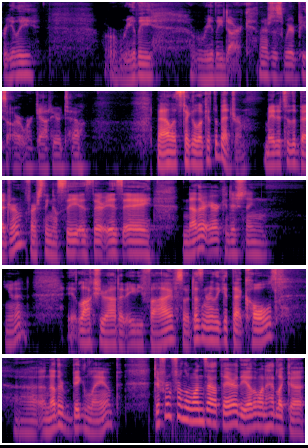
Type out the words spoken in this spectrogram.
really, really, really dark. There's this weird piece of artwork out here too. Now let's take a look at the bedroom. Made it to the bedroom. First thing you'll see is there is a another air conditioning unit. It locks you out at 85, so it doesn't really get that cold. Uh, another big lamp, different from the ones out there. The other one had like a,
